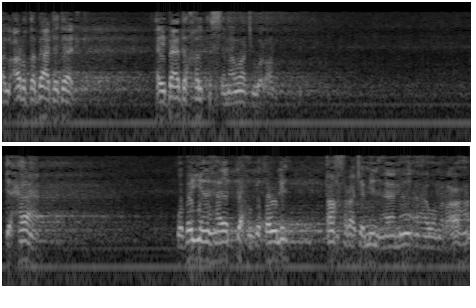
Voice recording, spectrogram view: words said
الأرض بعد ذلك أي بعد خلق السماوات والأرض. دحاها. وبين هذا الدحو بقوله أخرج منها ماءها ومرعاها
